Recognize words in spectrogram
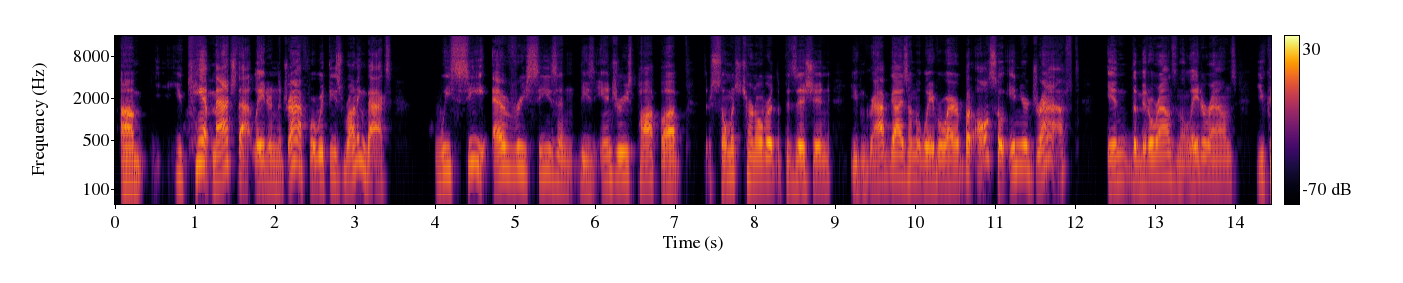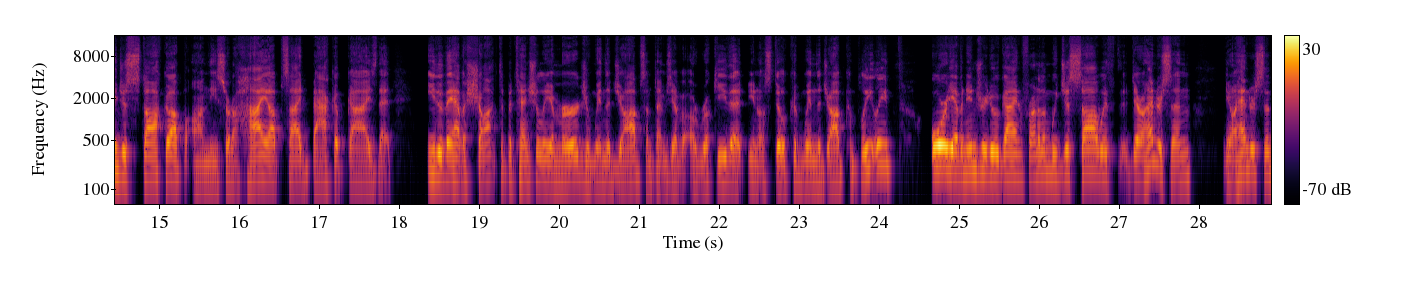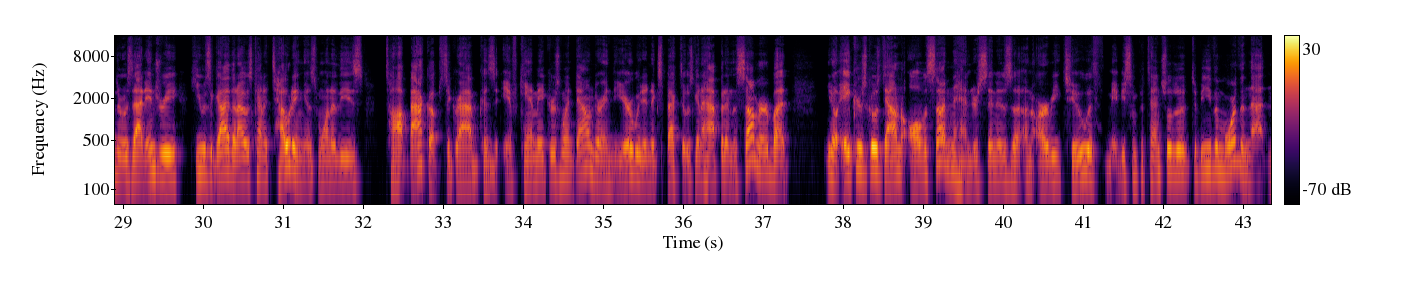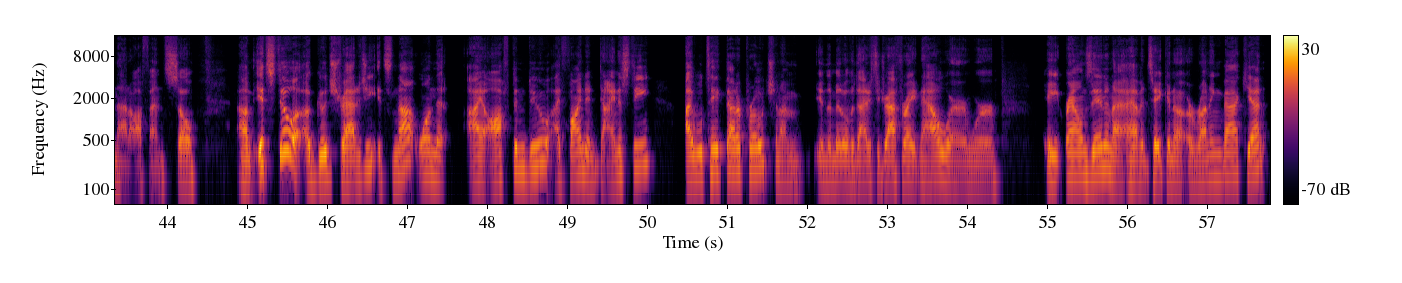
um, you can't match that later in the draft. Where with these running backs, we see every season these injuries pop up. There's so much turnover at the position. You can grab guys on the waiver wire, but also in your draft, in the middle rounds and the later rounds, you can just stock up on these sort of high upside backup guys that either they have a shot to potentially emerge and win the job. Sometimes you have a, rookie that, you know, still could win the job completely, or you have an injury to a guy in front of them. We just saw with Darrell Henderson, you know, Henderson, there was that injury. He was a guy that I was kind of touting as one of these top backups to grab because if Cam Akers went down during the year, we didn't expect it was going to happen in the summer, but you know, Akers goes down, all of a sudden Henderson is a, an RB2 with maybe some potential to, to be even more than that in that offense. So um, it's still a good strategy. It's not one that I often do. I find in Dynasty, I will take that approach. And I'm in the middle of a Dynasty draft right now where we're eight rounds in and I haven't taken a, a running back yet.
